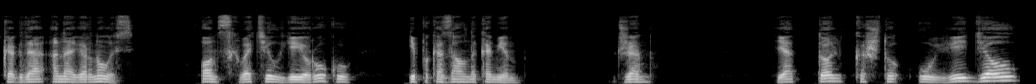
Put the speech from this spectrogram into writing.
Когда она вернулась, он схватил ее руку и показал на камин. «Джен, я только что увидел...»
